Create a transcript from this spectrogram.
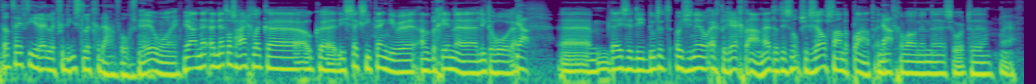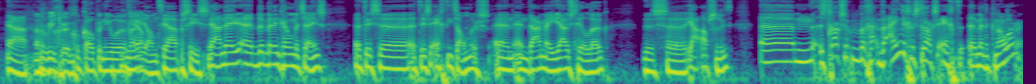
dat heeft hij redelijk verdienstelijk gedaan, volgens mij. Heel mooi. Ja, ne- net als eigenlijk eh, ook eh, die sexy thing die we aan het begin eh, lieten horen. Ja, Ehm, deze die doet het origineel echt recht aan. Hè? Dat is een op zichzelf staande plaat. En Ja. niet gewoon een eh, soort... eh, nou ja. Ja, een goedkope nieuwe variant. Ja, precies. Ja, nee, eh, daar ben ik helemaal met je eens. Het is, eh, het is echt iets anders. En, en daarmee juist heel leuk. Dus eh, ja, absoluut. Ehm, straks, we, gaan, we eindigen straks echt eh, met een knaller.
